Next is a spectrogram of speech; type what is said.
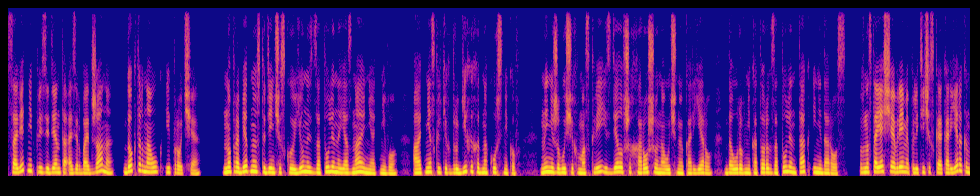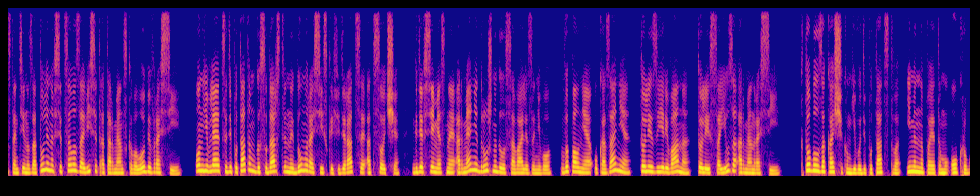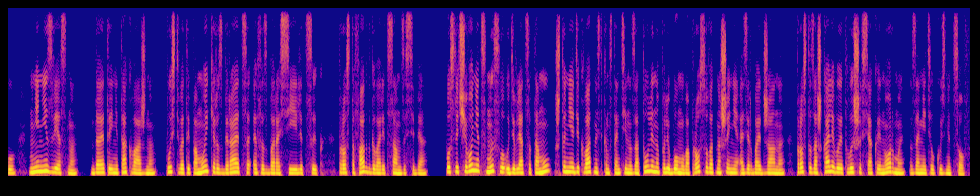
советник президента Азербайджана, доктор наук и прочее. Но про бедную студенческую юность Затулина я знаю не от него, а от нескольких других их однокурсников, ныне живущих в Москве и сделавших хорошую научную карьеру, до уровня которых Затулин так и не дорос. В настоящее время политическая карьера Константина Затулина всецело зависит от армянского лобби в России. Он является депутатом Государственной Думы Российской Федерации от Сочи, где все местные армяне дружно голосовали за него, выполняя указания, то ли из Еревана, то ли из Союза армян России. Кто был заказчиком его депутатства, именно по этому округу, мне неизвестно, да это и не так важно, пусть в этой помойке разбирается ФСБ России или ЦИК, просто факт говорит сам за себя. После чего нет смысла удивляться тому, что неадекватность Константина Затулина по любому вопросу в отношении Азербайджана, просто зашкаливает выше всякой нормы, заметил Кузнецов.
